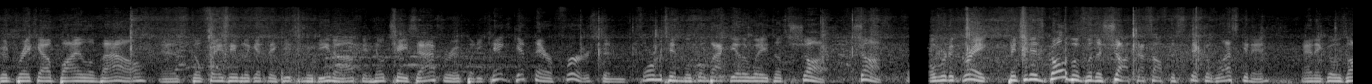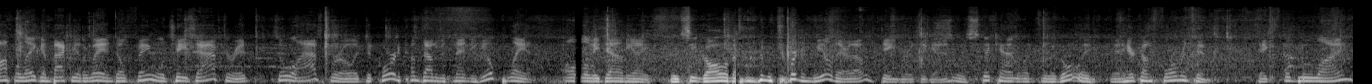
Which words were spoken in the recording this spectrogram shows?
Good breakout by Laval, as Dauphin's able to get the to Mudinov, and he'll chase after it, but he can't get there first, and Formenton will go back the other way to Shaw. Shaw over to Greig. pitching his Goloubef with a shot. That's off the stick of Leskinen and it goes off the leg and back the other way, and Dauphin will chase after it. So will Aspirot. And Daccord comes out of his net, and he'll play it all the way down the ice. We've seen about Jordan Weal there. That was dangerous again. So stick handling for the goalie. And here comes Formenton. Takes the blue line,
